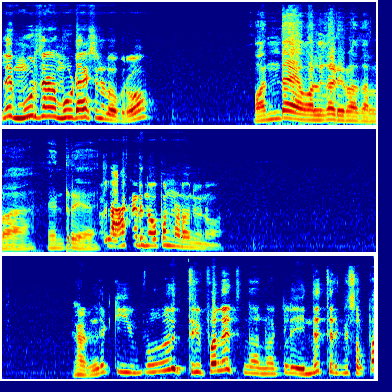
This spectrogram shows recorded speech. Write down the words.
ಲೇ ಮೂರ್ ಜನ ಮೂರ್ ಡೈರೆಕ್ಷನ್ ಹೋಗ್ರು. ಒಂದೇ ಒಳಗಡೆ ಇರೋದಲ್ವಾ ಎಂಟ್ರಿ ಅಲ್ಲ ಆ ಕಡೆ ಓಪನ್ ಮಾಡೋ ನೀನು. ಅಲ್ಲಿ ಕೀಬೋರ್ಡ್ ತ್ರಿಪಲ್ ಎಚ್ ನಾನು ಮಕ್ಳು ಹಿಂದೆ ತಿರುಗಿ ಸ್ವಲ್ಪ.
